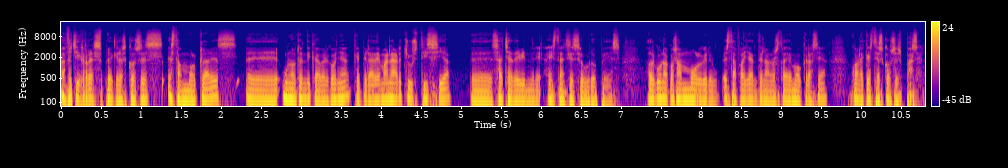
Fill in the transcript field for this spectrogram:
afegir res perquè les coses estan molt clares. Eh, una autèntica vergonya que per a demanar justícia eh, s'hagi de vindre a instàncies europees. Alguna cosa molt greu està fallant en la nostra democràcia quan aquestes coses passen.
